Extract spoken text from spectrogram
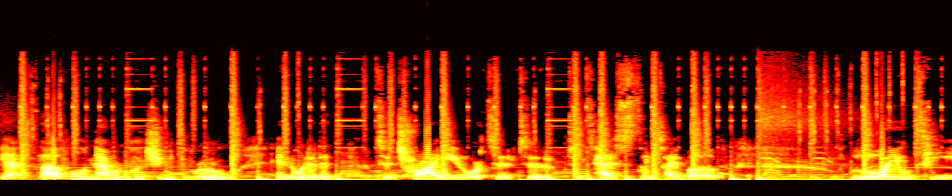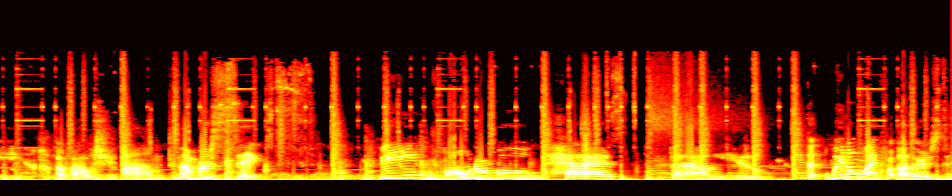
Yes, love will never put you through in order to, to try you or to, to, to test some type of loyalty about you. Um, number six, being vulnerable has value. We don't like for others to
